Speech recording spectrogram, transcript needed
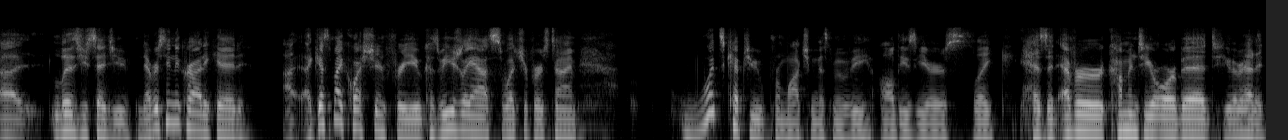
uh, Liz, you said you've never seen The Karate Kid. I, I guess my question for you, because we usually ask, "What's your first time?" What's kept you from watching this movie all these years? Like, has it ever come into your orbit? You ever had a,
